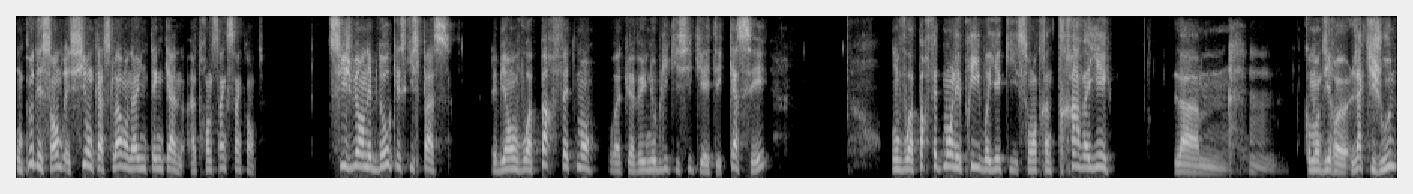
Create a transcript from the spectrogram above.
on peut descendre. Et si on casse là, on a une Tenkan à 35,50. Si je vais en hebdo, qu'est-ce qui se passe? Eh bien, on voit parfaitement. Ouais, tu avais une oblique ici qui a été cassée. On voit parfaitement les prix, vous voyez, qui sont en train de travailler la, Hmm. comment dire, euh, la Kijun.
